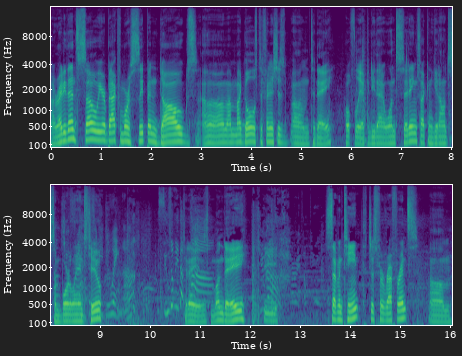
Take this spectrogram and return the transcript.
Alrighty then, so we are back for more Sleeping Dogs. Um, my goal is to finish this um, today. Hopefully I can do that in one sitting so I can get on to some Borderlands 2. Today is Monday, the 17th, just for reference. Um,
